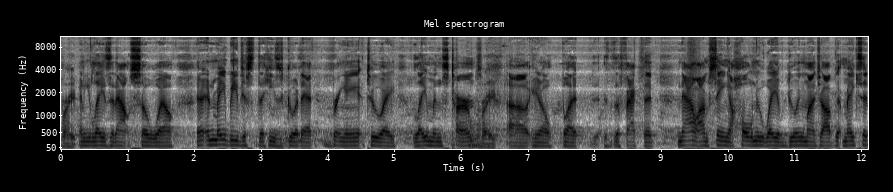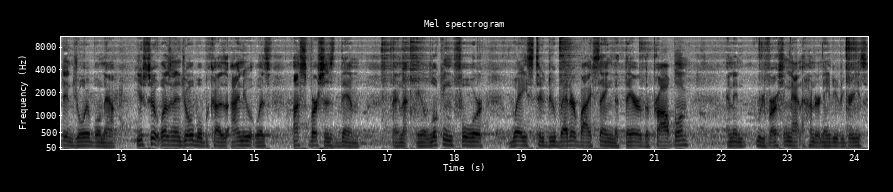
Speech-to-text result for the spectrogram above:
right? And he lays it out so well, and, and maybe just that he's good at bringing it to a layman's terms, right? Uh, you know, but the fact that now I'm seeing a whole new way of doing my job that makes it enjoyable now. Used to, it wasn't enjoyable because I knew it was us versus them, and you know, looking for ways to do better by saying that they're the problem, and then reversing that 180 degrees.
